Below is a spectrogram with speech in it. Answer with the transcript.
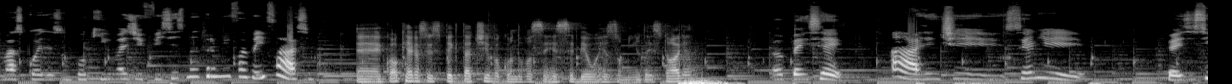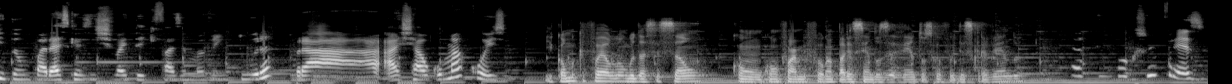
umas coisas um pouquinho mais difíceis, mas pra mim foi bem fácil. É, qual que era a sua expectativa quando você recebeu o resuminho da história? Eu pensei, ah, a gente. Se ele fez isso, então parece que a gente vai ter que fazer uma aventura pra achar alguma coisa. E como que foi ao longo da sessão, com, conforme foram aparecendo os eventos que eu fui descrevendo? Eu fiquei um pouco surpresa.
